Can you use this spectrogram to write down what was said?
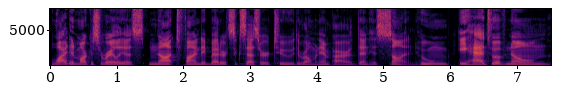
why did Marcus Aurelius not find a better successor to the Roman Empire than his son, whom he had to have known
